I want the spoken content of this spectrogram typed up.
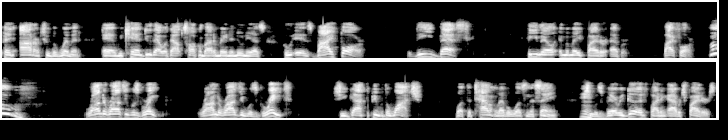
paying honor to the women, and we can't do that without talking about Amanda Nunes, who is by far the best female MMA fighter ever, by far. Woo! Ronda Rousey was great. Ronda Rousey was great. She got the people to watch, but the talent level wasn't the same. She Hmm. was very good fighting average fighters.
